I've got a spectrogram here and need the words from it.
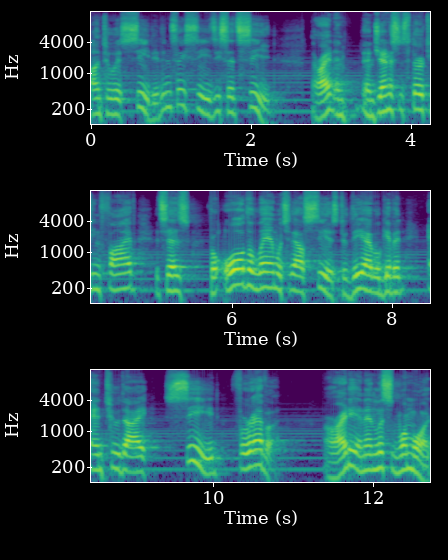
Unto his seed. He didn't say seeds, he said seed. All right, and in Genesis 13, 5, it says, For all the land which thou seest, to thee I will give it, and to thy seed forever. All righty, and then listen one more.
